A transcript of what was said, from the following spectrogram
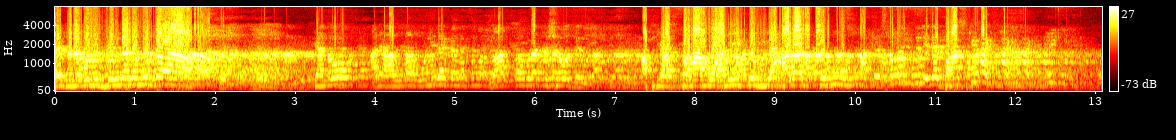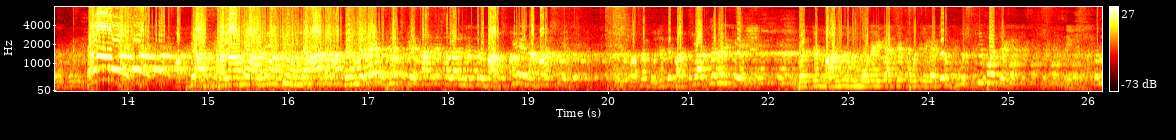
গো বলুন জিন্দা বলুন মুর্দা। কেন? আরে আল্লাহর অলিরা কেন? তোমার বাপ কবর আছে সেও জেন্দা আপনি আসসালামু আলাইকুম ইয়া হালাল কবুর। তাকে সালাম দিলে এ বাঁচকে নাকি? আলাইকুম সালাম দিতে না কথা বুঝতে পারছি আপনাদেরকে। বলছে, মানুষ মরে গেছে, পচে গেছে, ওর বুষ্টি পচে গেছে। ওর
